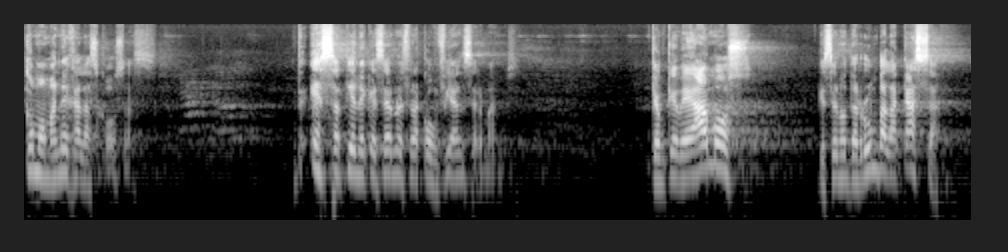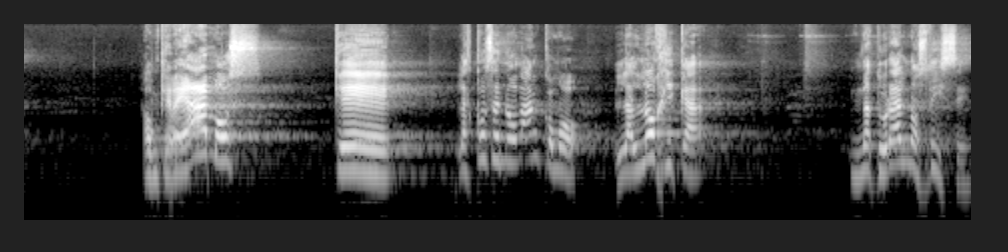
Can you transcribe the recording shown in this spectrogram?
cómo maneja las cosas. Esa tiene que ser nuestra confianza, hermanos. Que aunque veamos que se nos derrumba la casa, aunque veamos que las cosas no van como la lógica natural nos dice,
